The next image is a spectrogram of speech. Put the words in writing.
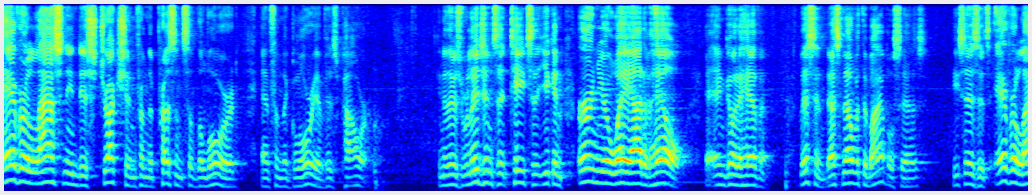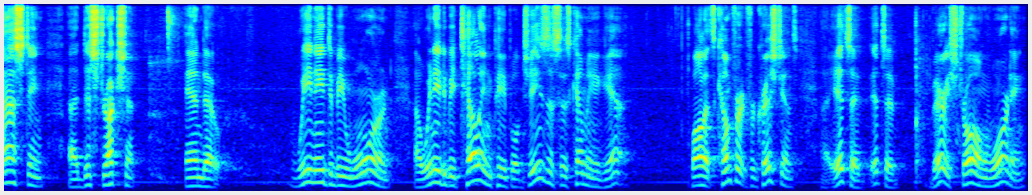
everlasting destruction from the presence of the Lord and from the glory of his power. You know, there's religions that teach that you can earn your way out of hell and go to heaven. Listen, that's not what the Bible says. He says it's everlasting uh, destruction. And uh, we need to be warned. Uh, we need to be telling people Jesus is coming again. While it's comfort for Christians, uh, it's, a, it's a very strong warning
